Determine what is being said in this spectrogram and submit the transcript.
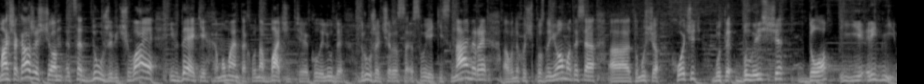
Маша каже, що це дуже відчуває, і в деяких моментах вона бачить, коли люди дружать через свої якісь наміри, вони хочуть познайомитися, а, тому що хочуть бути ближче до її рідні.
